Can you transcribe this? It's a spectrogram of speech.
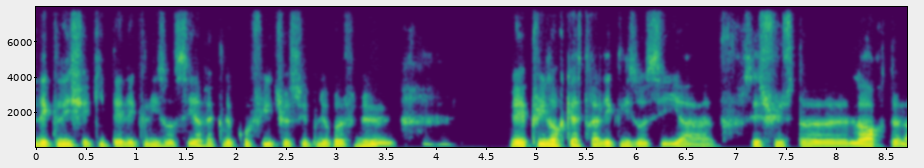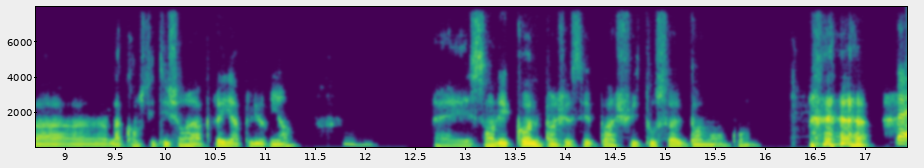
l'église, j'ai quitté l'église aussi avec le Covid, je suis plus revenu. Mhm, Et puis l'orchestre à l'église aussi, c'est juste euh, lors de la, la Constitution et après, il n'y a plus rien. mhm. Et sans l'école, ben, je sais pas, je suis tout seul dans mon coin. Ouais. Ben,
